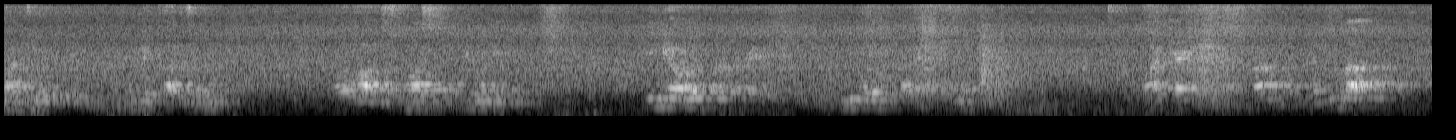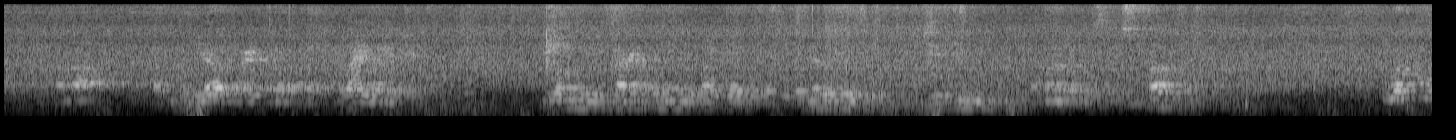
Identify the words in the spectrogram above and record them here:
ರಾಜು ಮಲ್ಲಿಕಾರ್ಜುನ್ ತಳವಾರ ಸುಭಾಷ್ ಕಟ್ಟಿಮಣಿ ಹೀಗೆ ಅವರು ಬರ್ತಾರೆ ಈ ಒಂದು ಎಲ್ಲ ನನ್ನ ಡಾಕ್ಟರ್ ಬಿ ಈ ಒಂದು ಕಾರ್ಯಕ್ರಮದಲ್ಲಿ ಭಾಗಿಯಾಗಿರುವ ಎಲ್ಲರಿಗೂ ಜೈತಿ ನಮನಗಳನ್ನು ಸಲ್ಲಿಸುತ್ತಾ ಇವತ್ತು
